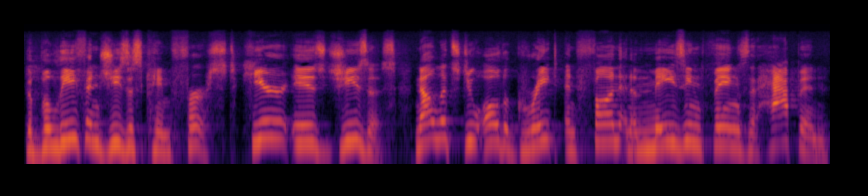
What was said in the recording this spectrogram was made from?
The belief in Jesus came first. Here is Jesus. Now let's do all the great and fun and amazing things that happen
